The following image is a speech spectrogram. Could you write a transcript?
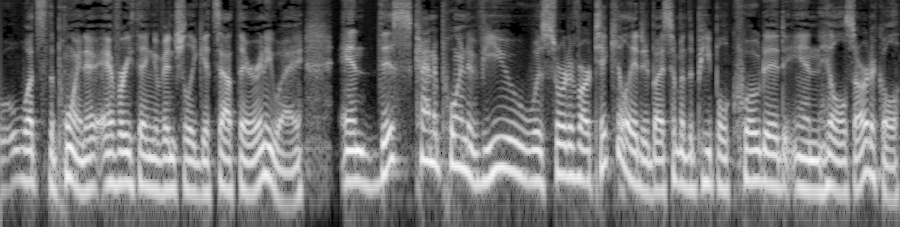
what's the point? Everything eventually gets out there anyway. And this kind of point of view was sort of articulated by some of the people quoted in Hill's article.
